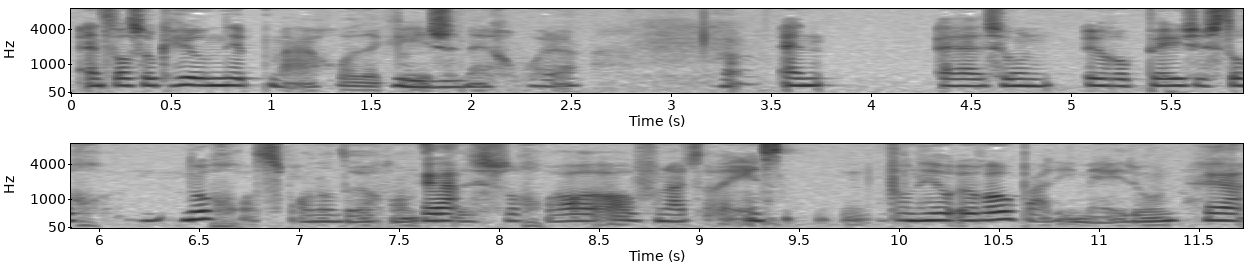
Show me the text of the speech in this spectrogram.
En het was ook heel nipmager dat ik eerste ben geworden. Ja. En eh, zo'n Europees is toch nog wat spannender, want Ja. het is toch wel al vanuit van heel Europa die meedoen. Ja.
